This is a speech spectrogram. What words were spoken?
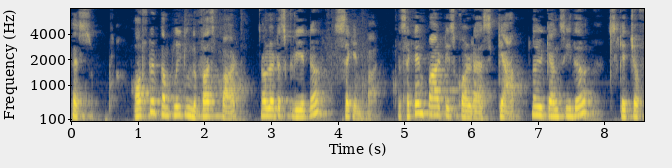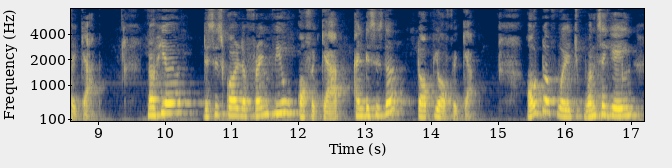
Yes. After completing the first part, now let us create the second part. The second part is called as cap. Now you can see the sketch of a cap. Now here this is called the front view of a cap and this is the top view of a cap. Out of which once again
